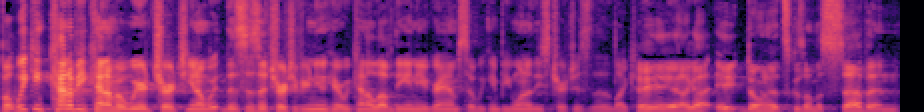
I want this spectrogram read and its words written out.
but we can kind of be kind of a weird church. You know, this is a church, if you're new here, we kind of love the Enneagram, so we can be one of these churches that are like, hey, I got eight donuts because I'm a seven.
